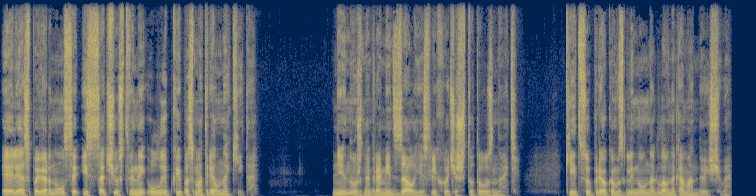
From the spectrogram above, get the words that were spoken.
Элиас повернулся и с сочувственной улыбкой посмотрел на Кита. «Не нужно громить зал, если хочешь что-то узнать». Кит с упреком взглянул на главнокомандующего.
